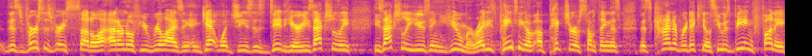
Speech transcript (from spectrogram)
this verse is very subtle. I, I, don't know if you realize and get what Jesus did here. He's actually, he's actually using humor, right? He's painting a, a picture of something that's, that's kind of ridiculous. He was being funny,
